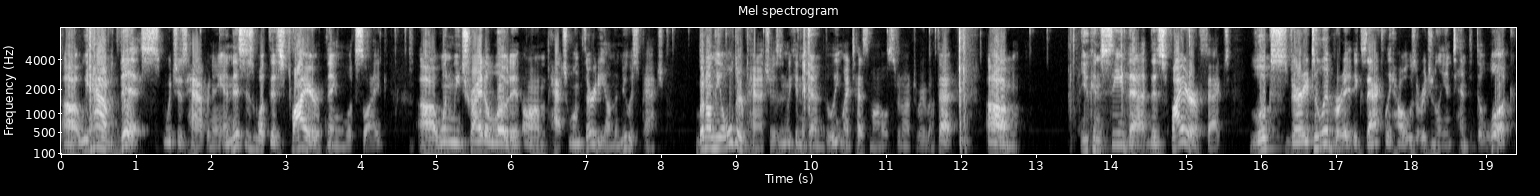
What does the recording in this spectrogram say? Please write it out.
uh, we have this, which is happening, and this is what this fire thing looks like uh, when we try to load it on patch 130, on the newest patch. But on the older patches, and we can, again, delete my test models, so we don't have to worry about that, um, you can see that this fire effect looks very deliberate, exactly how it was originally intended to look,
